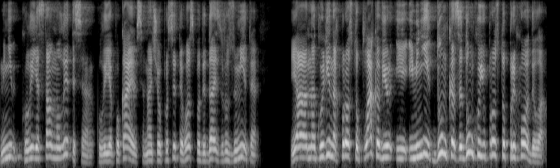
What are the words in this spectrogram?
Мені, коли я став молитися, коли я покаявся, почав просити Господи, дай зрозуміти. Я на колінах просто плакав, і, і, мені думка за думкою просто приходила,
